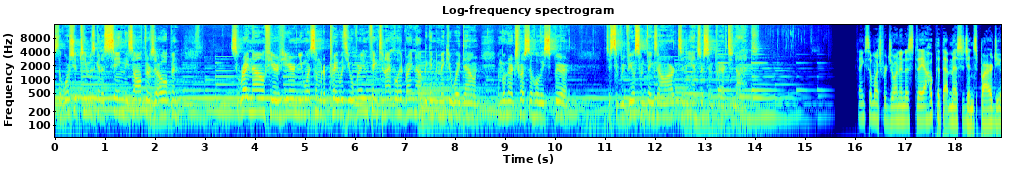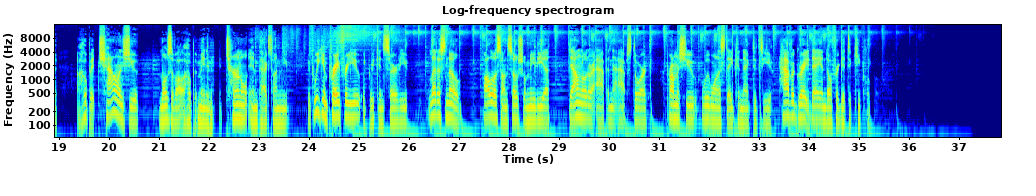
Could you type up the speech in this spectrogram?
So the worship team is going to sing. These altars are open. So, right now, if you're here and you want someone to pray with you over anything tonight, go ahead right now, begin to make your way down. And we're going to trust the Holy Spirit just to reveal some things in our hearts and answer some prayer tonight. Thanks so much for joining us today. I hope that that message inspired you. I hope it challenged you. Most of all, I hope it made an eternal impact on you. If we can pray for you, if we can serve you, let us know. Follow us on social media, download our app in the App Store. I promise you, we want to stay connected to you. Have a great day, and don't forget to keep hope.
